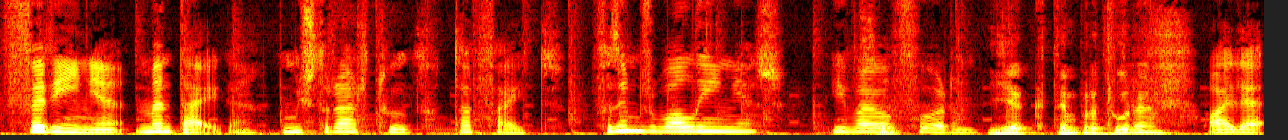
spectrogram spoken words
farinha, manteiga, misturar tudo, está feito. Fazemos bolinhas e vai ao forno. E a que temperatura? Olha,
